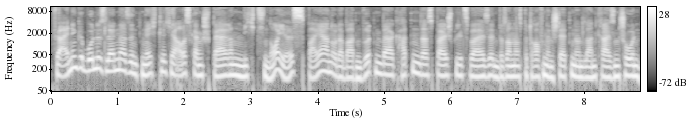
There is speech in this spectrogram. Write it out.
Für einige Bundesländer sind nächtliche Ausgangssperren nichts Neues. Bayern oder Baden-Württemberg hatten das beispielsweise in besonders betroffenen Städten und Landkreisen schon.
